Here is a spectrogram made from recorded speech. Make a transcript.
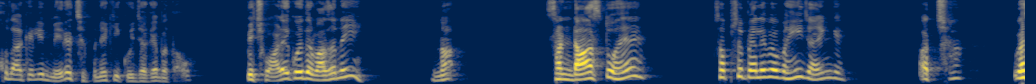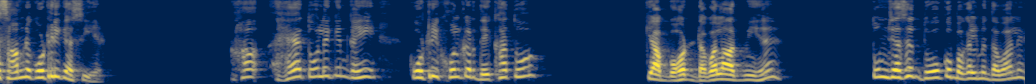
खुदा के लिए मेरे छिपने की कोई जगह बताओ। पिछवाड़े कोई दरवाज़ा नहीं? ना। संडास तो है, सबसे पहले वे वहीं जाएँगे। अच्छा वह सामने कोठरी कैसी है? हाँ है तो लेकिन कहीं कोठरी खोलकर देखा तो? क्या बहुत डबल आदमी है? तुम जैसे दो को बगल में दबा ले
